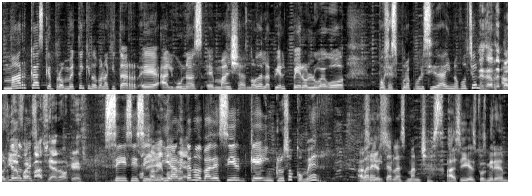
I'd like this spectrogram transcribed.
marcas que prometen que nos van a quitar eh, algunas eh, manchas, ¿no? De la piel, pero luego, pues es pura publicidad y no funciona. Esa de Ahorita de nos va a decir- farmacia, ¿no? Que es- Sí, sí, sí. Y bien. ahorita nos va a decir que incluso comer Así para es. evitar las manchas. Así es, pues miren,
